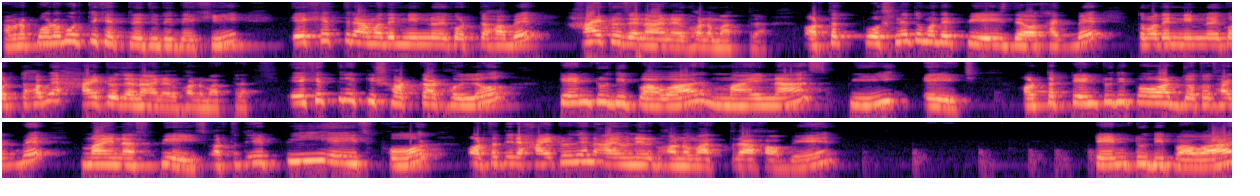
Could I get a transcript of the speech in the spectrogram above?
আমরা পরবর্তী ক্ষেত্রে যদি দেখি, এক্ষেত্রে আমাদের নির্ণয় করতে হবে হাইড্রোজেন আয়নের ঘনমাত্রা। অর্থাৎ প্রশ্নে তোমাদের পিএইচ দেওয়া থাকবে, তোমাদের নির্ণয় করতে হবে হাইড্রোজেন আয়নের ঘনমাত্রা। এক্ষেত্রে একটি শর্টকাট হলো ten to the power minus pH অর্থাৎ টেন টু দি পাওয়ার যত থাকবে, মাইনাস পিএইচ অর্থাৎ এই পিএইচ ফোর অর্থাৎ এর হাইড্রোজেন আয়নের ঘনমাত্রা হবে ten to the power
